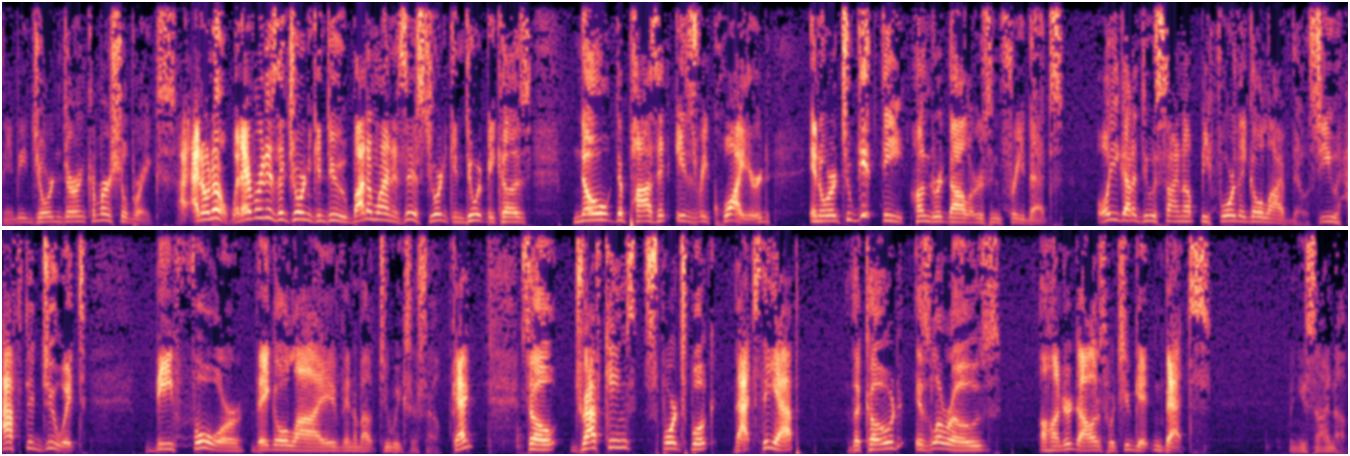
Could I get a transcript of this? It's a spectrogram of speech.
maybe Jordan during commercial breaks. I, I don't know. Whatever it is that Jordan can do, bottom line is this Jordan can do it because no deposit is required in order to get the $100 in free bets. All you got to do is sign up before they go live, though. So you have to do it before they go live in about two weeks or so. Okay? So DraftKings Sportsbook, that's the app. The code is LaRose, $100, what you get in bets when you sign up.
